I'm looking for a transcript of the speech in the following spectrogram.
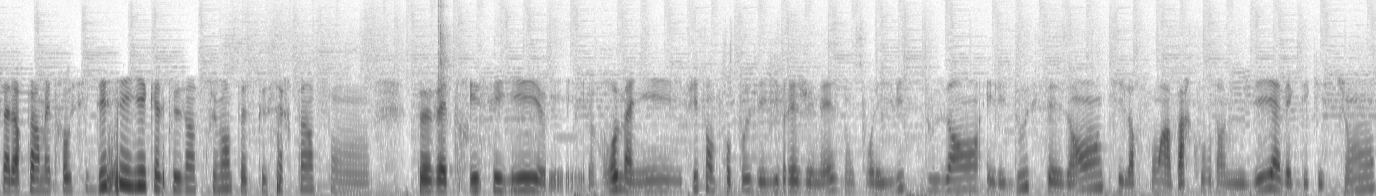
Ça leur permettra aussi d'essayer quelques instruments parce que certains sont peuvent être essayés et remaniés. Ensuite, on propose des livrets jeunesse donc pour les 8-12 ans et les 12-16 ans qui leur font un parcours dans le musée avec des questions,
